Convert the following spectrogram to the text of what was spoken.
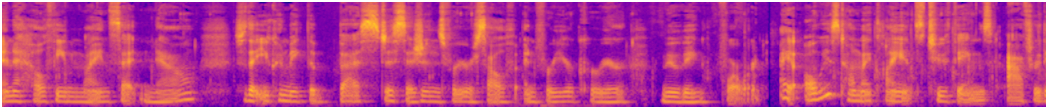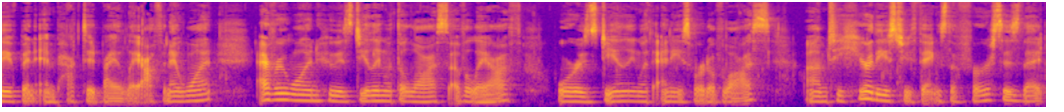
and a healthy mindset now so that you can make the best decisions for yourself and for your career moving forward. I always tell my clients two things after they've been impacted by a layoff, and I want everyone who is dealing with the loss of a layoff or is dealing with any sort of loss um, to hear these two things. The first is that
